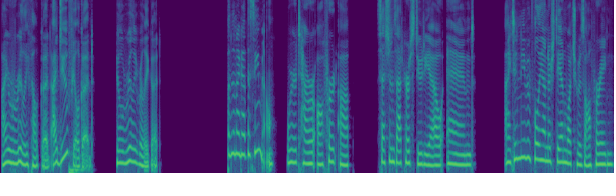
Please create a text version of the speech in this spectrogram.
I really felt good. I do feel good, feel really, really good. But then I got this email where Tara offered up sessions at her studio and I didn't even fully understand what she was offering.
